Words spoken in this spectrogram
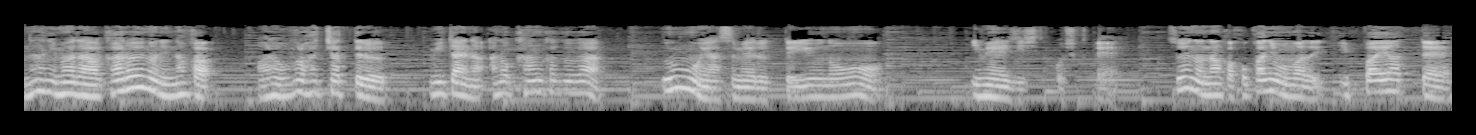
何まだ明るいのになんかあれお風呂入っちゃってるみたいなあの感覚が運を休めるっていうのをイメージしてほしくてそういうのなんか他にもまだいっぱいあって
